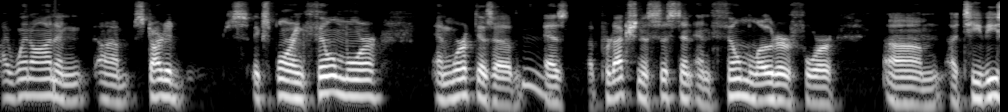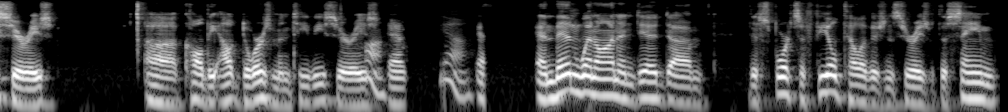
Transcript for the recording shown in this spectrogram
I went on and um, started exploring film more, and worked as a Hmm. as a production assistant and film loader for um, a TV series uh, called the Outdoorsman TV series, Huh. and Yeah. and then went on and did um, the Sports Afield television series with the same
